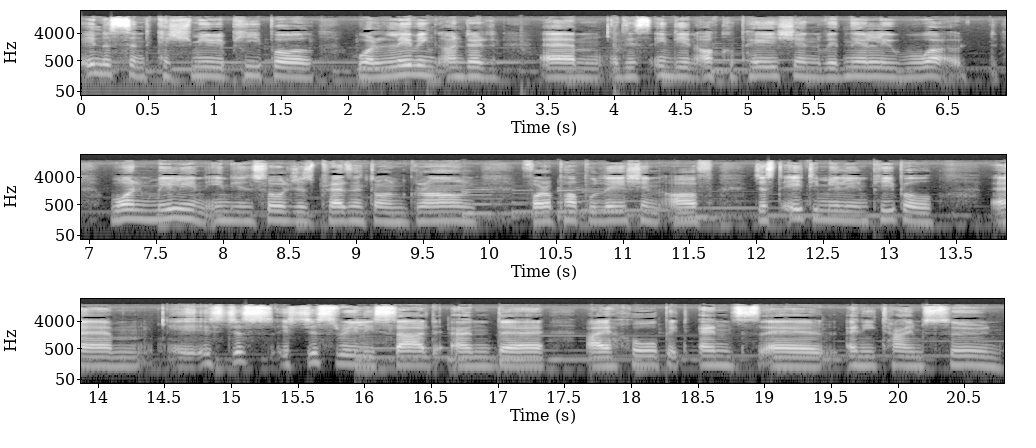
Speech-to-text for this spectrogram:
innocent Kashmiri people who are living under um, this Indian occupation with nearly 1 million Indian soldiers present on ground for a population of just 80 million people. Um, it's just it's just really sad, and uh, I hope it ends uh, anytime soon.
